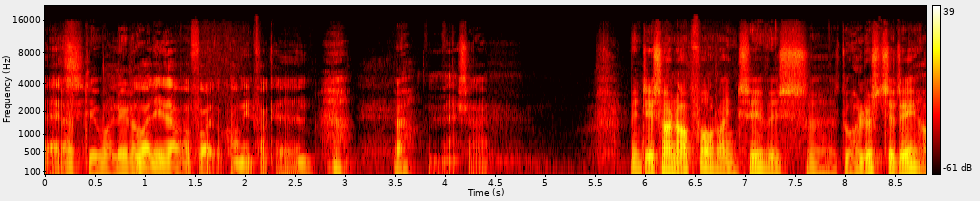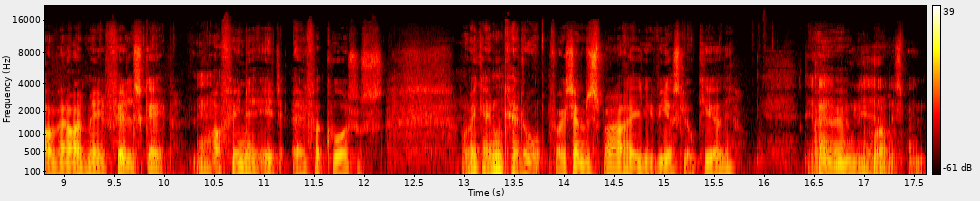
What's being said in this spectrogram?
at, At det var lettere. det var lettere for folk at komme ind fra gaden. ja. Men Altså, Men det er så en opfordring til, hvis øh, du har lyst til det, at være med i et fællesskab Ja. og finde et alfakursus. Om ikke andet kan du for eksempel spørge i Virslev Kirke. det er en Ja, mulighed, hvor- hvis man...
